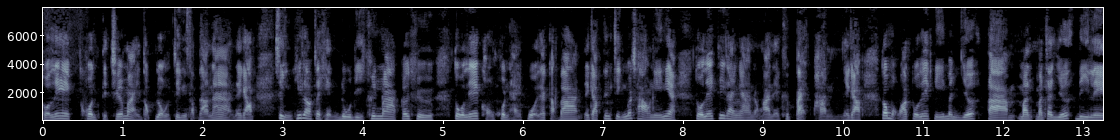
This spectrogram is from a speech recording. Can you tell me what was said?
ตัวเลขคนติดเชื้อใหม่ดรอปลงจริงสัปดาห์หน้านะครับสิ่งที่เราจะเห็นดูดีขึ้นมากก็คือตัวเลขของคนหายป่วยและกลับบ้านนะครับจริงๆเมื่อเช้านี้เนี่ยตัวเลขที่รายงานออกมาเนี่ยคือ8,000นะครับต้องบอกว่าตัวเลขนี้มันเยอะตามมันมันจะเยอะดีเลย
